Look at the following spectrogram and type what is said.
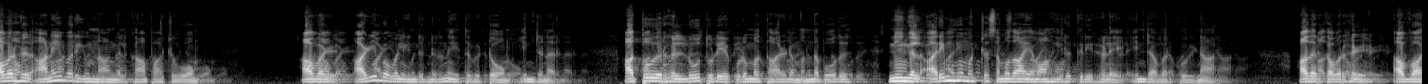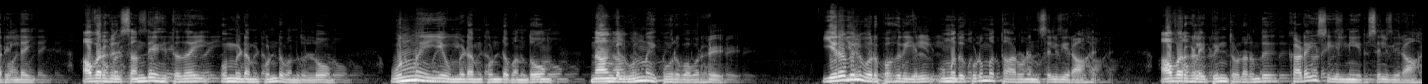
அவர்கள் அனைவரையும் நாங்கள் காப்பாற்றுவோம். அவள் அழிபவள் என்று நிர்ணயித்து விட்டோம் என்றனர். அத்தூதர்கள் லூத்துடைய குடும்பத்தாரிடம் வந்தபோது நீங்கள் அறிமுகமற்ற சமுதாயமாக இருக்கிறீர்களே என்று அவர் கூறினார். அதற்கு அவர்கள் அவ்வாறில்லை. அவர்கள் சந்தேகித்ததை உம்மிடம் கொண்டு வந்துள்ளோம். உண்மையே உம்மிடம் கொண்டு வந்தோம். நாங்கள் உண்மை கூறுபவர்கள். இரவில் ஒரு பகுதியில் உமது குடும்பத்தாருடன் செல்வீராக. அவர்களை பின்தொடர்ந்து கடைசியில் நீர் செல்வீராக.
